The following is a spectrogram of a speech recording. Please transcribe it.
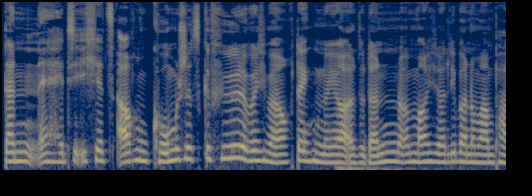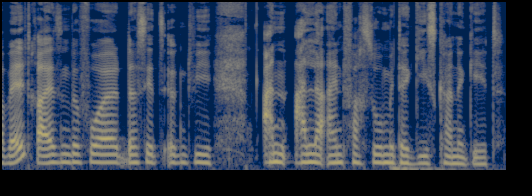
dann hätte ich jetzt auch ein komisches Gefühl. Da würde ich mir auch denken, naja, also dann mache ich doch lieber noch mal ein paar Weltreisen, bevor das jetzt irgendwie an alle einfach so mit der Gießkanne geht.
